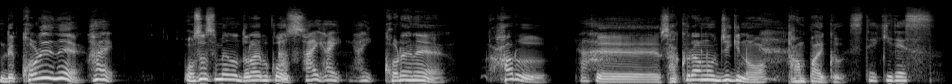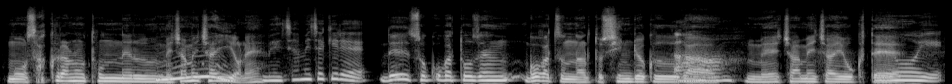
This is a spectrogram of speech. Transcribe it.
でこれねはい。おすすめのドライブコース、あはいはいはい。これね春、あ。えー桜の時期のタンパイク。素敵ですもう桜のトンネルめちゃめちゃいいよね。うん。めちゃめちゃ綺麗。でそこが当然5月になると新緑があめちゃめちゃ良くて良い。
